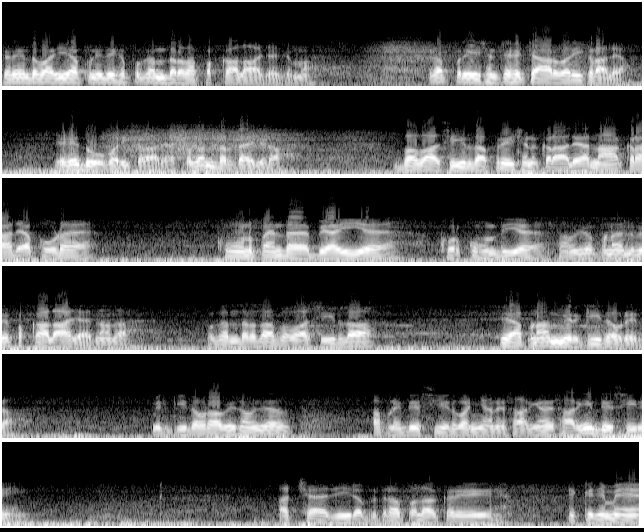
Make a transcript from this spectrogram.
ਕਰੇ ਦਵਾਈ ਆਪਣੀ ਦੇਖ, ਭਗੰਦਰ ਦਾ ਪੱਕਾ ਇਲਾਜ ਹੈ ਜਮਾ। ਜਿਹੜਾ ਆਪਰੇਸ਼ਨ ਚਾਹੇ ਚਾਰ ਵਾਰੀ ਕਰਾ ਲਿਆ, ਚਾਹੇ ਦੋ ਵਾਰੀ ਕਰਾ ਲਿਆ, ਭਗੰਦਰ ਦਾ ਹੈ ਜਿਹੜਾ। ਬਵਾਸੀਰ ਦਾ ਆਪਰੇਸ਼ਨ ਕਰਾ ਲਿਆ, ਨਾ ਕਰਾ ਲਿਆ, ਫੋੜਾ ਹੈ। ਖੂਨ ਪੈਂਦਾ ਹੈ ਵਿਆਈ ਹੈ। ਖੁਰਕ ਹੁੰਦੀ ਹੈ ਸਮਝੋ ਆਪਣਾ ਲਵੇ ਪੱਕਾ ਇਲਾਜ ਹੈ ਇਹਨਾਂ ਦਾ। ਭਗੰਦਰ ਦਾ ਬਵਾਸੀਰ ਦਾ ਤੇ ਆਪਣਾ ਮਿਰਗੀ ਦੌਰੇ ਦਾ। ਮਿਰਗੀ ਦੌਰਾ ਵੀ ਸਮਝ ਆਪਣੇ ਦੇਸੀ ਦਵਾਈਆਂ ਨੇ ਸਾਰੀਆਂ ਸਾਰੀਆਂ ਦੇਸੀ ਨੇ ਅੱਛਾ ਜੀ, ਰੱਬ ਤੇਰਾ ਭਲਾ ਕਰੇ। ਇੱਕ ਜਿਵੇਂ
